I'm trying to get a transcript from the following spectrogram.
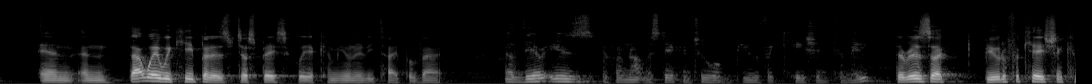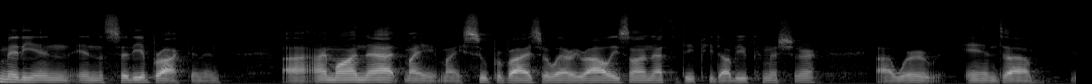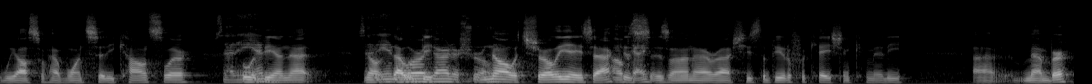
and and that way we keep it as just basically a community type event. Now there is, if I'm not mistaken, too, a beautification committee. There is a beautification committee in, in the city of Brockton, and uh, I'm on that. My, my supervisor, Larry Rowley's on that, the DPW commissioner. Uh, we're, and uh, we also have one city councilor Is that who would be on that. Is that Ann Beauregard or Shirley? No, it's Shirley Asack is, Okay. is on our, uh, she's the beautification committee uh, member.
